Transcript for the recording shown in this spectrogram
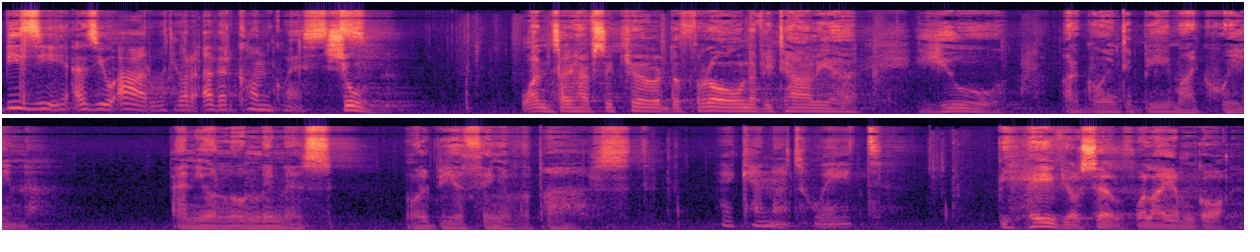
busy as you are with your other conquests. Soon. Once I have secured the throne of Italia, You are going to be my queen. And your loneliness will be a thing of the past. I cannot wait. Behave yourself while I am gone.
